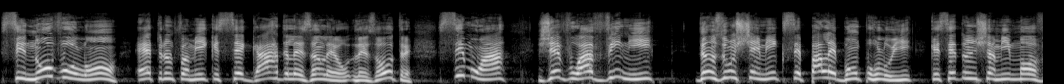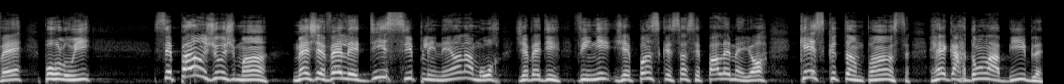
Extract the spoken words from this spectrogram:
Si nous voulons être une famille qui se garde les uns les autres, si moi, je vois venir dans un chemin que ce n'est pas le bon pour lui, que c'est un chemin mauvais pour lui, ce n'est pas un jugement, mais je vais le discipliner en amour. Je vais dire, Vini, je pense que ça, c'est pas le meilleur. Qu'est-ce que tu en penses? Regardons la Bible,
